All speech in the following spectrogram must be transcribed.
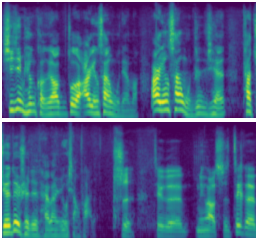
习近平可能要做到二零三五年嘛，二零三五之前，他绝对是对台湾有想法的。是这个明老师，这个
